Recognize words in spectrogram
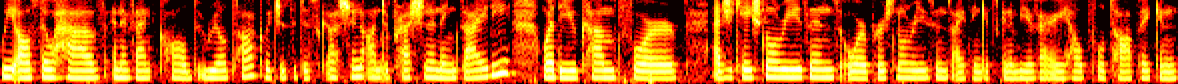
We also have an event called Real Talk, which is a discussion on depression and anxiety. Whether you come for educational reasons or personal reasons, I think it's going to be a very helpful topic, and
